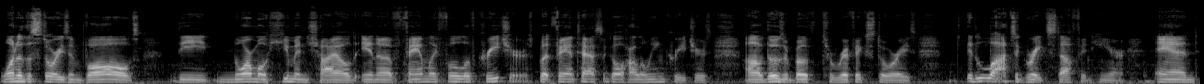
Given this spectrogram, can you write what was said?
One of the stories involves the normal human child in a family full of creatures, but fantastical Halloween creatures. Uh, those are both terrific stories. It, lots of great stuff in here, and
